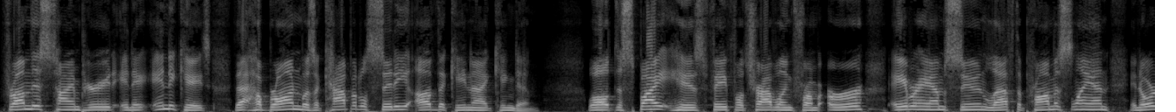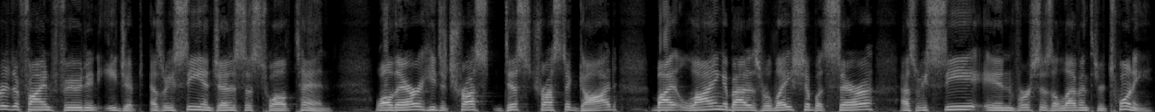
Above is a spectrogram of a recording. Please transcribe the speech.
from this time period, and it indicates that Hebron was a capital city of the Canaanite kingdom. Well, despite his faithful traveling from Ur, Abraham soon left the promised land in order to find food in Egypt, as we see in Genesis 12:10. While there, he distrust, distrusted God by lying about his relationship with Sarah, as we see in verses 11 through 20.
